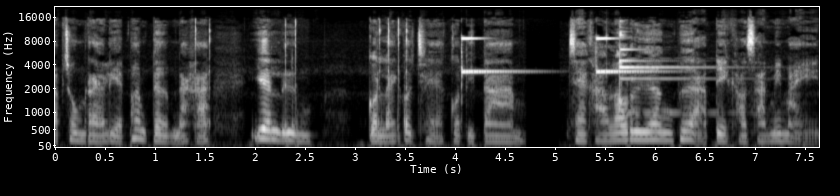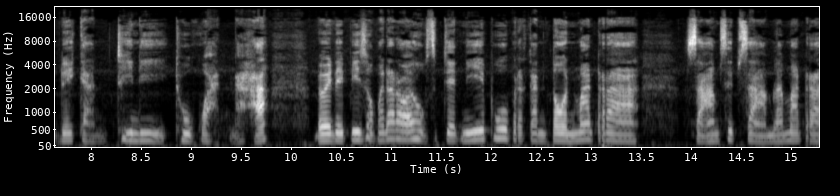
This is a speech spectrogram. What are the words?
รับชมรายละเอียดเพิ่มเติมนะคะ อย่าลืมกดไลค์กดแชร์กดติดตาม แชร์ข่าวเล่าเรื่องเพื่ออัปเดตข่าวสารใหม่ๆ ด้วยกันที่นี่ทุกวันนะคะ โดยในปี 2567 นี้ผู้ประกันตนมาตรา 33 และมาตรา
